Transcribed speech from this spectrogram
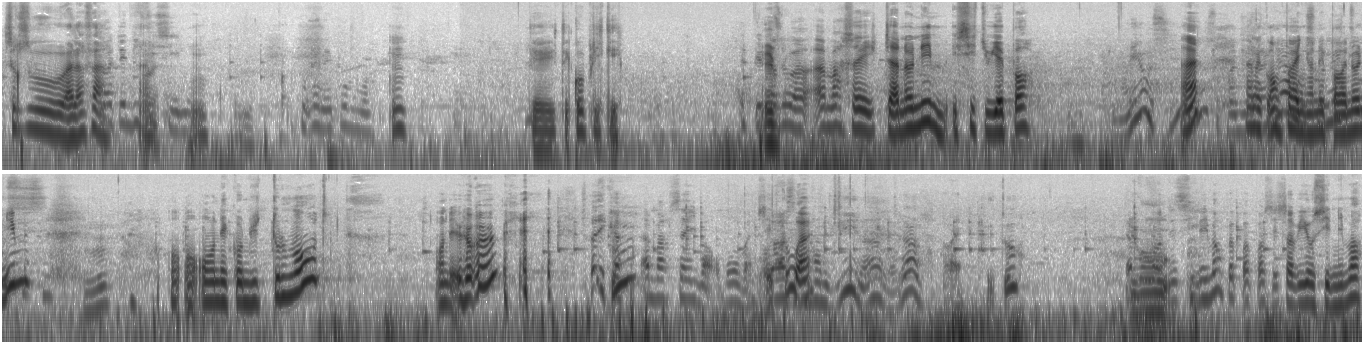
surtout à la fin. difficile. Mm. Pour elle et pour moi. Il était compliqué. Et puis Et à- Marseille, tu es anonyme. Ici, tu y es pas. Oui, aussi. Hein À la campagne, on n'est pas anonyme. On, on- on est connu de tout le monde. On est heureux. Qu'à- À Marseille, bon, bon, ben, c'est Voilà, tout. une Hein. grande ville, hein, voilà. C'est tout. Et vous- cinémas, on ne peut pas passer sa vie au cinéma.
